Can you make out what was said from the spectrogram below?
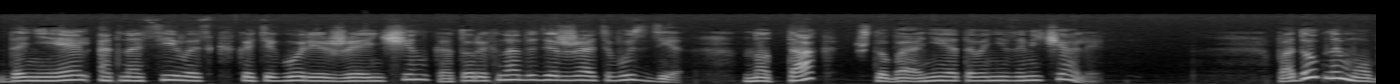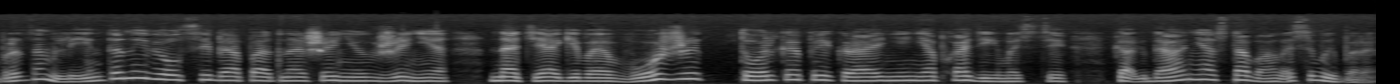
Даниэль относилась к категории женщин, которых надо держать в узде, но так, чтобы они этого не замечали. Подобным образом Линтон и вел себя по отношению к жене, натягивая вожжи только при крайней необходимости, когда не оставалось выбора.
